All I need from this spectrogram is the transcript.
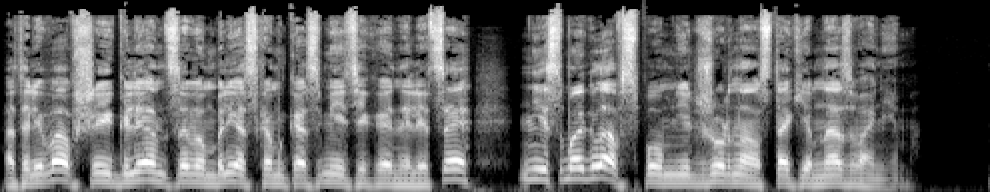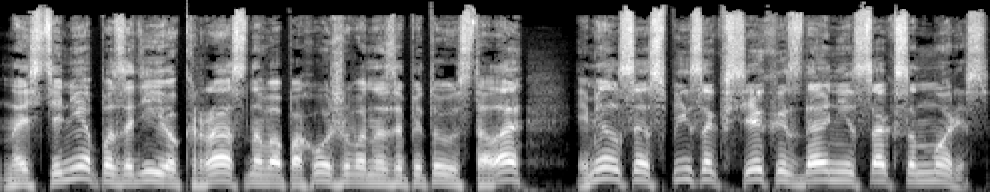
отливавшей глянцевым блеском косметикой на лице, не смогла вспомнить журнал с таким названием. На стене позади ее красного, похожего на запятую стола, имелся список всех изданий Саксон Моррис.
